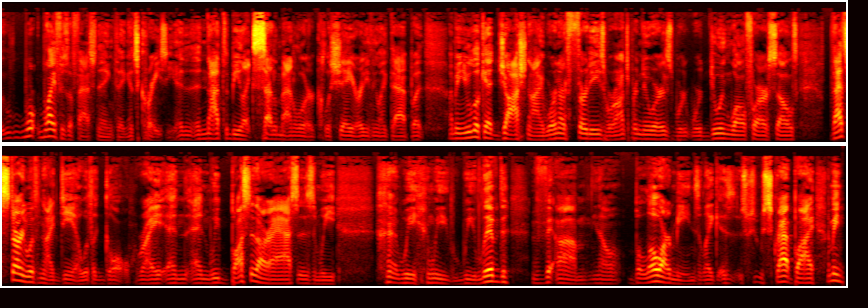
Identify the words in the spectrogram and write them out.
life is a fascinating thing. It's crazy, and, and not to be like sentimental or cliche or anything like that, but I mean, you look at Josh and I. We're in our 30s. We're entrepreneurs. We're we're doing well for ourselves that started with an idea, with a goal, right? And and we busted our asses and we we we we lived, um, you know, below our means. Like scrap by. I mean,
